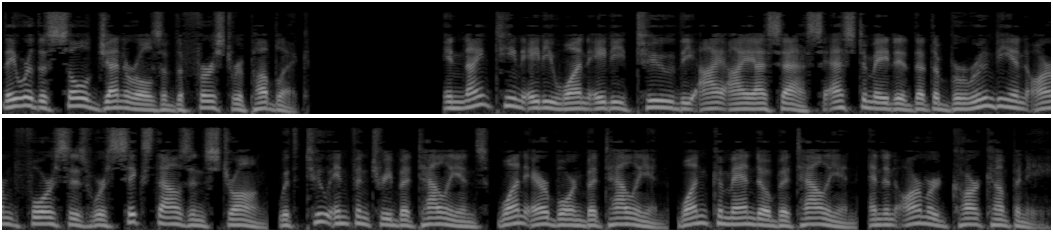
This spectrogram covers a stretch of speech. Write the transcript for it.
They were the sole generals of the First Republic. In 1981–82 the IISS estimated that the Burundian armed forces were 6,000 strong, with two infantry battalions, one airborne battalion, one commando battalion, and an armored car company.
